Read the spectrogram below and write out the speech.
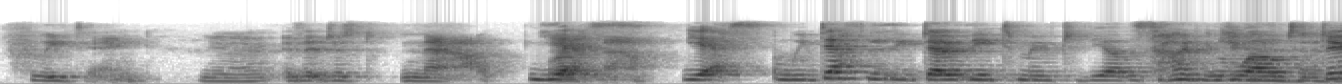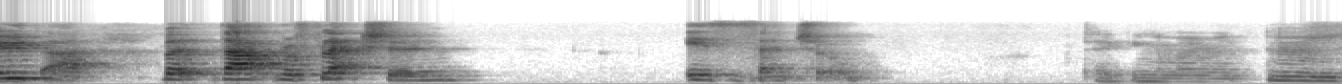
fleeting? You know, is it just now? Yes. Right now. Yes. And we definitely don't need to move to the other side of the world to do that. But that reflection is essential. Taking a moment. Mm.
